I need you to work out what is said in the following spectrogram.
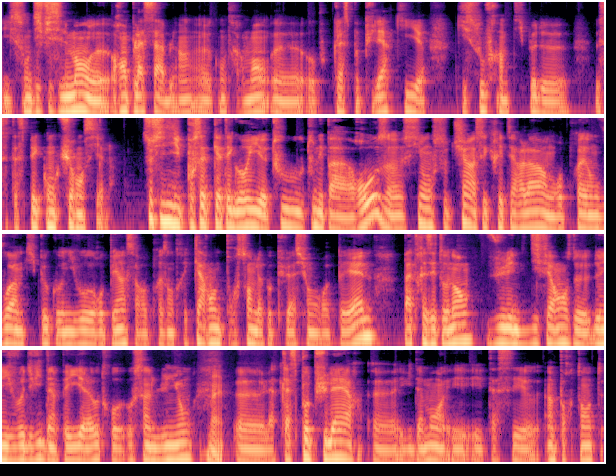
ils sont difficilement remplaçables, hein, contrairement aux classes populaires qui qui souffrent un petit peu de cet aspect concurrentiel. Ceci dit, pour cette catégorie, tout, tout n'est pas rose. Si on se tient à ces critères-là, on, on voit un petit peu qu'au niveau européen, ça représenterait 40% de la population européenne. Pas très étonnant, vu les différences de, de niveau de vie d'un pays à l'autre au, sein de l'Union. Euh, la classe populaire, euh, évidemment, est, est assez euh, importante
